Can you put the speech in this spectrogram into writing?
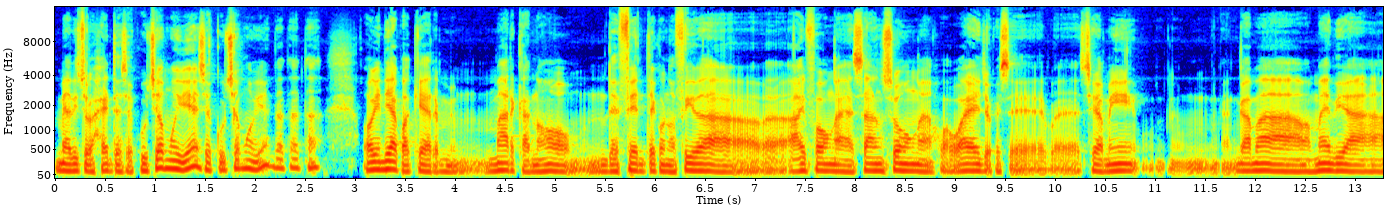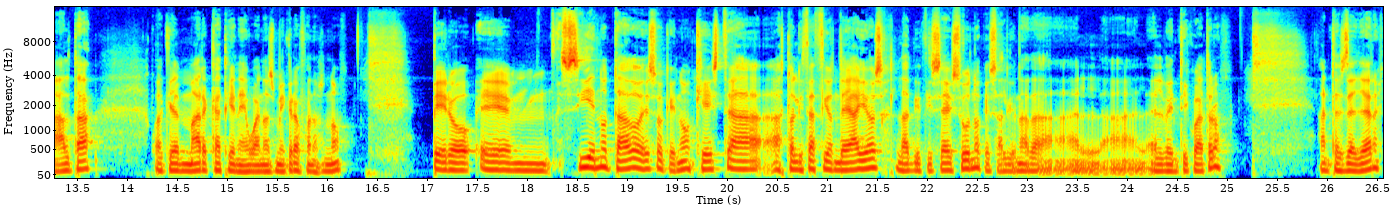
me ha dicho la gente, se escucha muy bien, se escucha muy bien. Ta, ta, ta. Hoy en día cualquier marca no decente, conocida, eh, iPhone, eh, Samsung, eh, Huawei, yo que sé, eh, Xiaomi, mm, gama media alta, cualquier marca tiene buenos micrófonos, ¿no? Pero eh, sí he notado eso, que no, que esta actualización de iOS, la 16.1, que salió nada el, al- el 24, antes de ayer,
